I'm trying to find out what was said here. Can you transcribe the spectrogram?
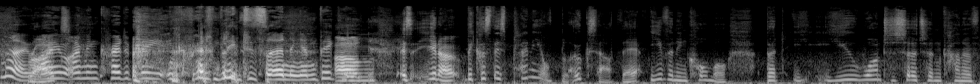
No, Right. I'm, I'm incredibly, incredibly discerning and picky. um, you know, because there's plenty of blokes out there, even in Cornwall, but y- you want a certain kind of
